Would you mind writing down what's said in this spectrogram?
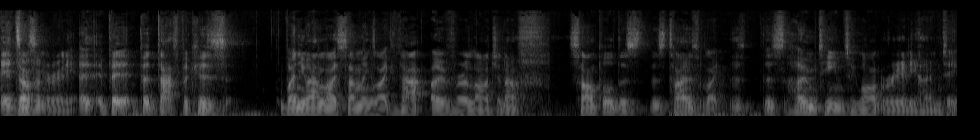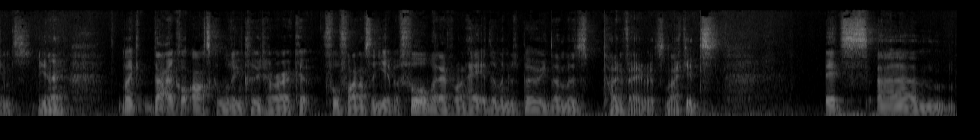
It doesn't really. Uh, But but that's because when you analyze something like that over a large enough sample, there's there's times like there's, there's home teams who aren't really home teams. You know, like that article would include heroic at Fall finals the year before when everyone hated them and was booing them as home favorites. Like it's it's. um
